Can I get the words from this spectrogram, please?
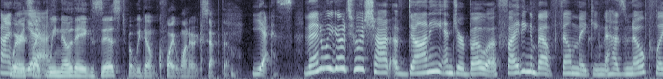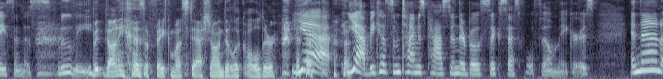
Men, Kinda. where it's yeah. like we know they exist, but we don't quite want to accept them. Yes. Then we go to a shot of Donnie and Jerboa fighting about filmmaking that has no place in this movie. But Donnie has a fake mustache on to look older. yeah, yeah, because some time has passed and they're both successful filmmakers. And then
